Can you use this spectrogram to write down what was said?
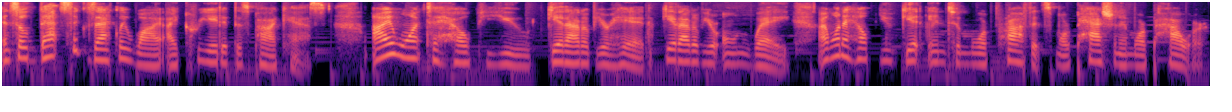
And so that's exactly why I created this podcast. I want to help you get out of your head, get out of your own way. I want to help you get into more profits, more passion, and more power.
